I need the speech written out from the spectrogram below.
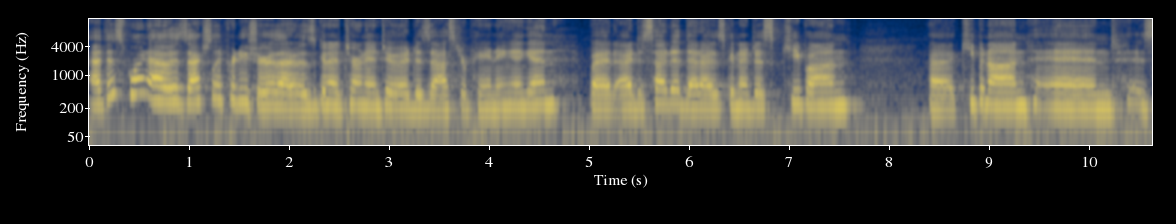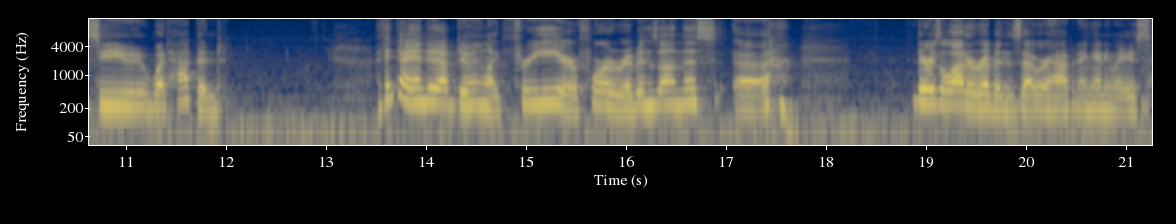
at this point, I was actually pretty sure that it was going to turn into a disaster painting again. But I decided that I was going to just keep on uh, keep it on and see what happened. I think I ended up doing like three or four ribbons on this. Uh, there was a lot of ribbons that were happening, anyways.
